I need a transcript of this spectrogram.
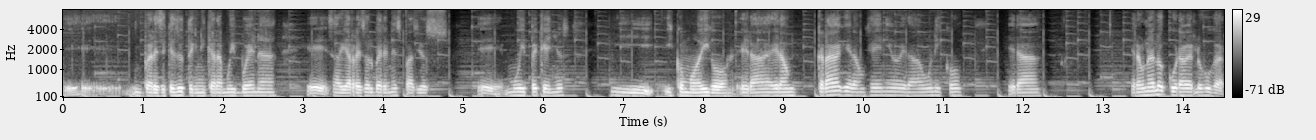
Eh, me parece que su técnica era muy buena, eh, sabía resolver en espacios eh, muy pequeños y, como digo, era, era un crack, era un genio, era único, era, era una locura verlo jugar.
